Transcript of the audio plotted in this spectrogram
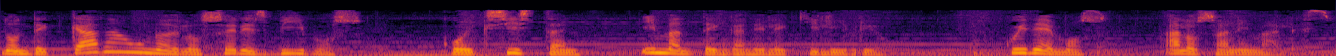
donde cada uno de los seres vivos coexistan y mantengan el equilibrio. Cuidemos a los animales.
